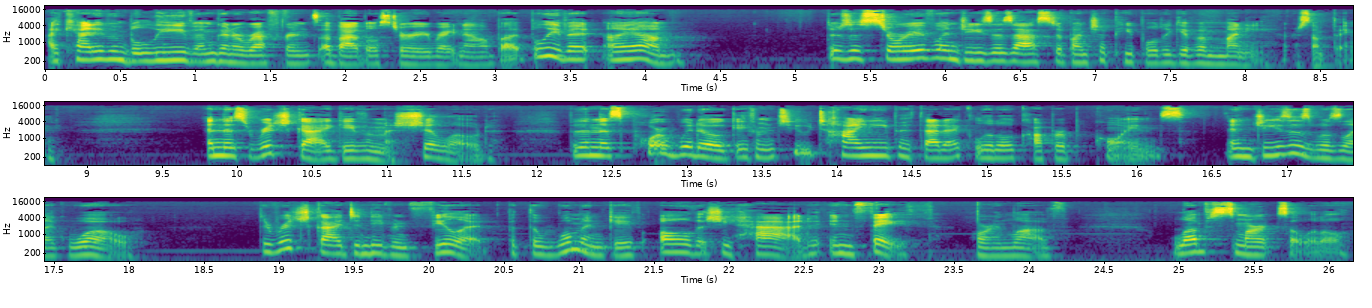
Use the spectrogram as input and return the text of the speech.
I can't even believe I'm going to reference a Bible story right now, but believe it, I am. There's a story of when Jesus asked a bunch of people to give him money or something. And this rich guy gave him a shitload. But then this poor widow gave him two tiny, pathetic little copper coins. And Jesus was like, Whoa. The rich guy didn't even feel it, but the woman gave all that she had in faith or in love. Love smarts a little,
